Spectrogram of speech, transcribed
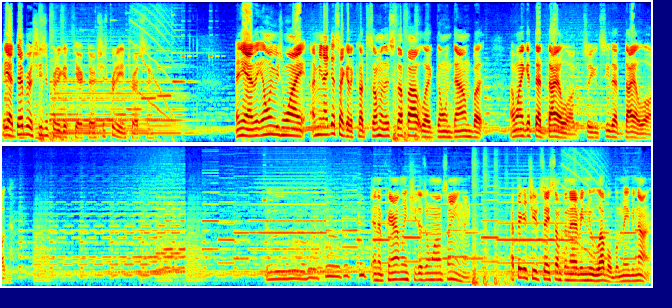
But yeah, Debora, she's a pretty good character. She's pretty interesting. And yeah, the only reason why, I mean, I guess I could have cut some of this stuff out, like going down, but I want to get that dialogue, so you can see that dialogue. And apparently she doesn't want to say anything. I figured she would say something at every new level, but maybe not.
